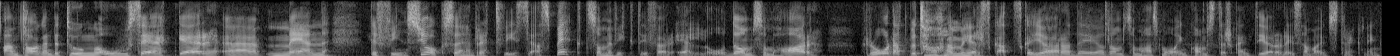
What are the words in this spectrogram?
antagande tung och osäker. Eh, men det finns ju också en rättviseaspekt som är viktig för LO. De som har råd att betala mer skatt ska göra det och de som har små inkomster ska inte göra det i samma utsträckning.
